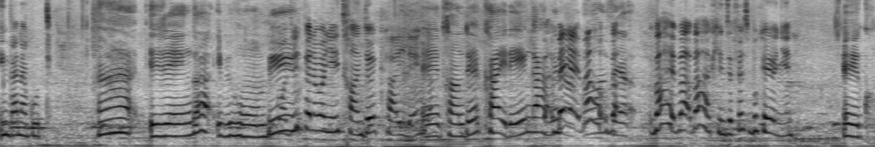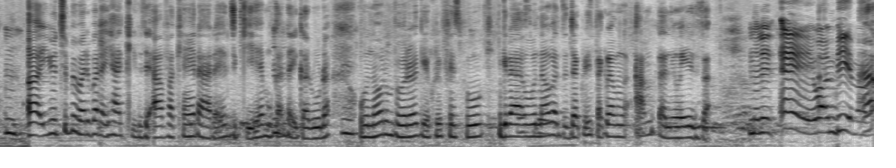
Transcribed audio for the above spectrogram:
ingana gute? Ah, irenga ibihumbi. Modite nabonye ari 32k irenga. Eh, 32k irenga hamwe Mbere na baho- 11 ba- bahe- ba- bahakinze Facebook yonyene. Ego. Ah, YouTube bari barayihakinze ava kera haraheze igihe muganda igarura ubu naho urumva bari bagiye kuri Facebook. Ngira ubu naho bazaja kuri Instagram amtani weza none eh wambie mama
